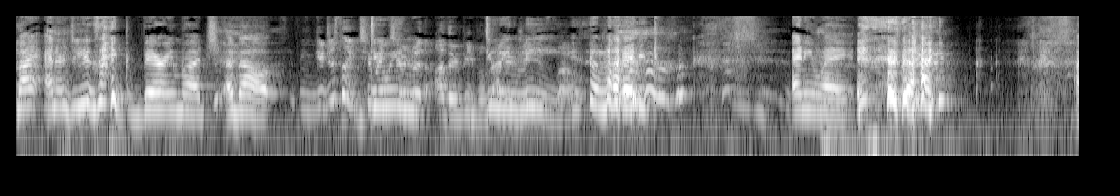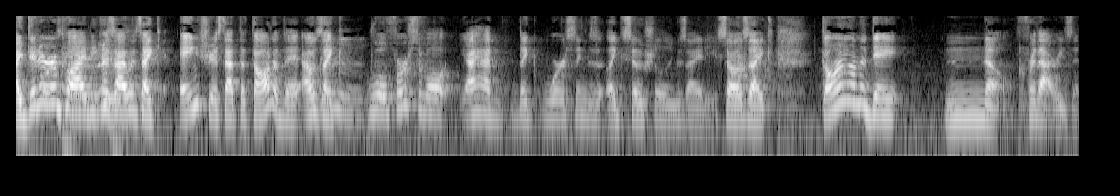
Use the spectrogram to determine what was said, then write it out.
My energy is like very much about You're just like too in Doing- tune with other people's doing energies, me. like anyway, I, didn't reply because I was like anxious at the thought of it. I was like, Mhm. well, first of all, I had like worse things like social anxiety, so I was like, going on a date, no, for that reason.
